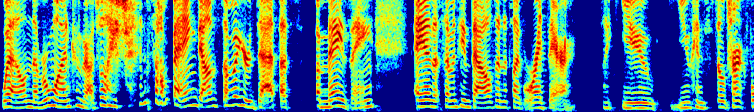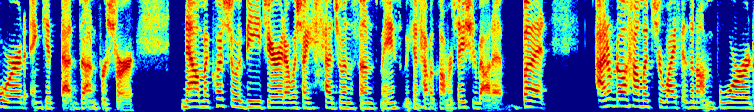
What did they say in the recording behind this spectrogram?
Well, number one, congratulations on paying down some of your debt. That's amazing. And at 17,000, it's like right there. Like you you can still track forward and get that done for sure. Now, my question would be, Jared, I wish I had you on the phone with me so we could have a conversation about it. But I don't know how much your wife isn't on board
